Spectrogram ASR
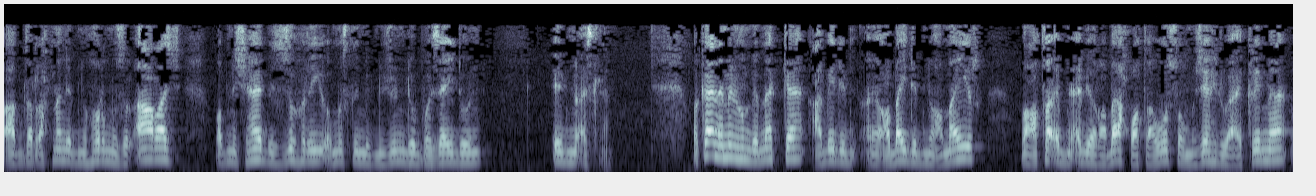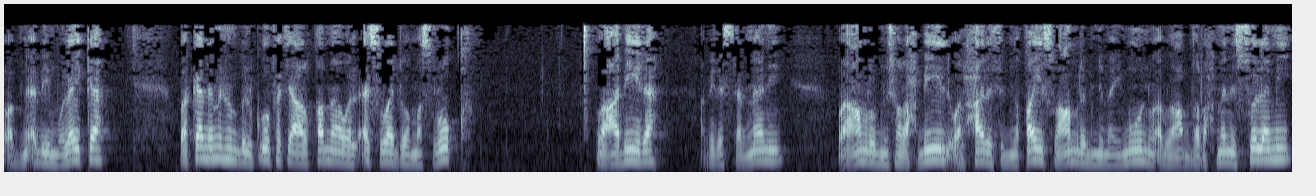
وعبد الرحمن بن هرمز الأعرج وابن شهاب الزهري ومسلم بن جندب وزيد بن أسلم. وكان منهم بمكة عبيد عبيد بن عمير وعطاء بن أبي رباح وطاووس ومجاهد وعكرمة وابن أبي مليكة. وكان منهم بالكوفة علقمة والأسود ومسروق وعبيدة عبيدة السلماني وعمرو بن شرحبيل والحارث بن قيس وعمرو بن ميمون وأبو عبد الرحمن السلمي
